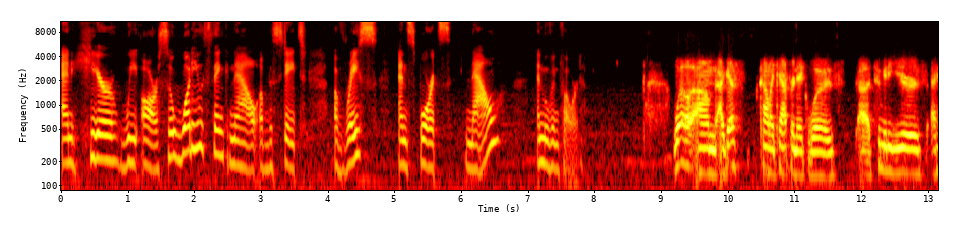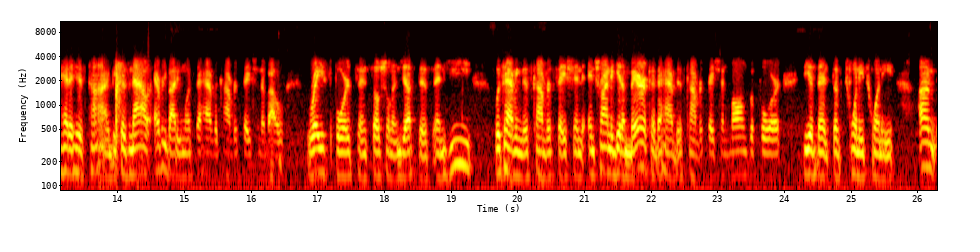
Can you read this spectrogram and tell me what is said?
And here we are. So, what do you think now of the state of race and sports now and moving forward? Well, um, I guess Colin Kaepernick was uh, too many years ahead of his time because now everybody wants to have a conversation about race, sports, and social injustice. And he was having this conversation and trying to get America to have this conversation long before the events of 2020. Um,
